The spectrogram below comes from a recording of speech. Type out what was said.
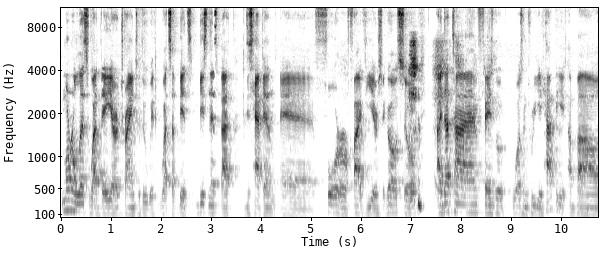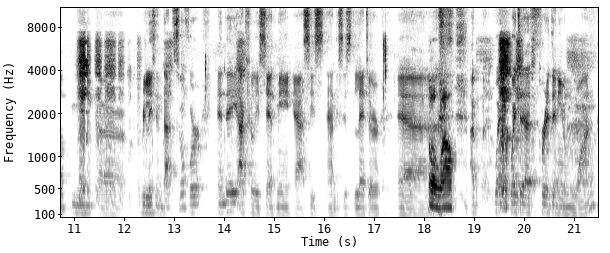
More or less what they are trying to do with WhatsApp business. But this happened uh, four or five years ago. So at that time, Facebook wasn't really happy about me uh, releasing that software, and they actually sent me a cease and desist letter. Uh, oh wow! quite, quite a threatening one.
